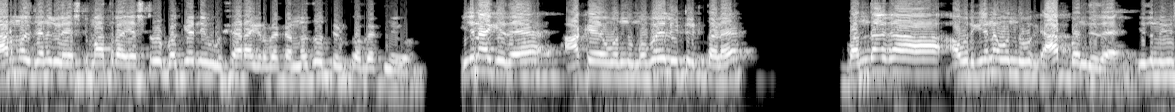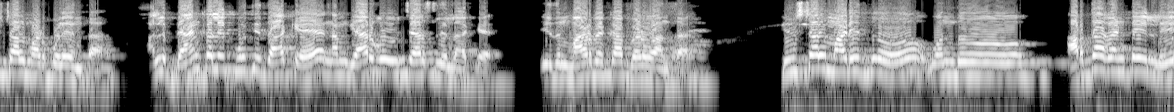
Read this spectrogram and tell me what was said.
ನಾರ್ಮಲ್ ಜನಗಳು ಎಷ್ಟು ಮಾತ್ರ, ಎಷ್ಟರ ಬಗ್ಗೆ ನೀವು ಹುಷಾರಾಗಿರ್ಬೇಕು ಅನ್ನೋದು ತಿಳ್ಕೊಬೇಕು ನೀವು. ಏನಾಗಿದೆ? ಆಕೆ ಒಂದು ಮೊಬೈಲ್ ಇಟ್ಟಿರ್ತಾಳೆ. ಬಂದಾಗ ಅವ್ರಿಗೇನೋ ಒಂದು ಆಪ್ ಬಂದಿದೆ. ಇದನ್ನ ಇನ್ಸ್ಟಾಲ್ ಮಾಡ್ಕೊಳ್ಳಿ ಅಂತ. ಅಲ್ಲಿ ಬ್ಯಾಂಕ್ ಅಲ್ಲೇ ಕೂತಿದ್ದ ಆಕೆ, ನಮ್ಗೆ ಯಾರಿಗೂ ವಿಚಾರಿಸ್ಲಿಲ್ಲ ಆಕೆ. ಇದನ್ನ ಮಾಡ್ಬೇಕಾ ಬೇಡವಾ ಅಂತ. ಇನ್ಸ್ಟಾಲ್ ಮಾಡಿದ್ದು ಒಂದು ಅರ್ಧ ಗಂಟೆಯಲ್ಲಿ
